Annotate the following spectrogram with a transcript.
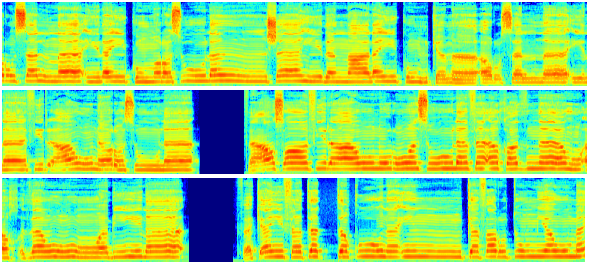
ارسلنا اليكم رسولا شاهدا عليكم كما ارسلنا إلى فرعون رسولا فعصى فرعون الرسول فاخذناه اخذا وبيلا فكيف تتقون ان كفرتم يوما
